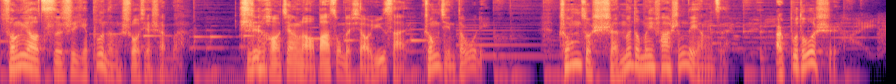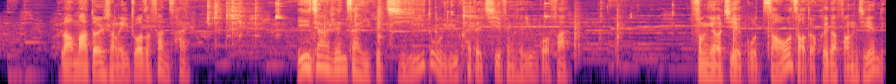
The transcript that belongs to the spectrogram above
冯耀此时也不能说些什么，只好将老爸送的小雨伞装进兜里，装作什么都没发生的样子。而不多时，老妈端上了一桌子饭菜，一家人在一个极度愉快的气氛下用过饭。风耀借故早早的回到房间里，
